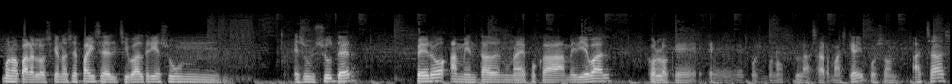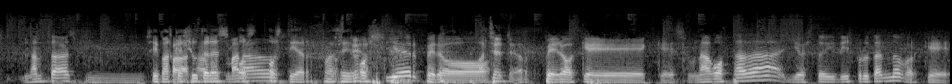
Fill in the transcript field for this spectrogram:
Bueno, para los que no sepáis, el Chivalry es un es un shooter, pero ambientado en una época medieval, con lo que, eh, pues bueno, las armas que hay pues son hachas, lanzas, mm, Sí, más que shooter es hostier. Hostier, pero pero que, que es una gozada. Yo estoy disfrutando porque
